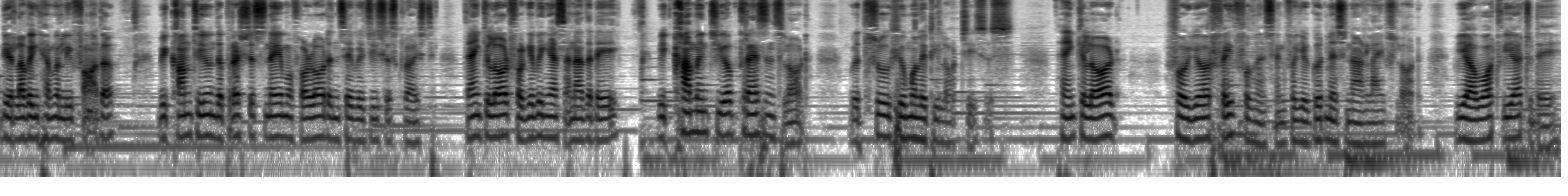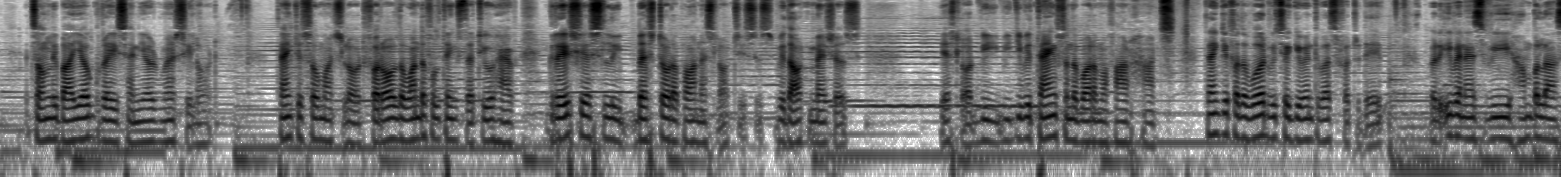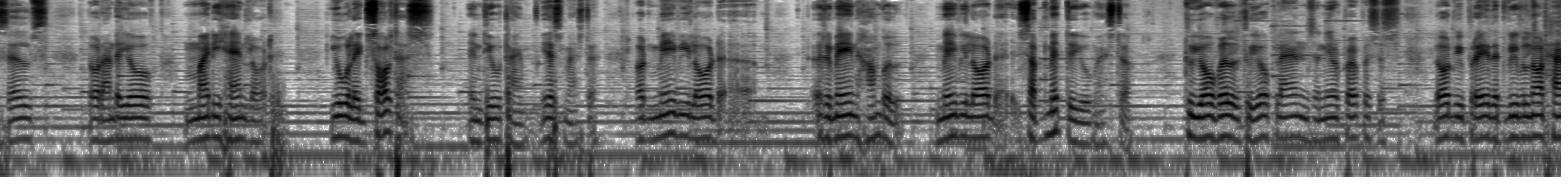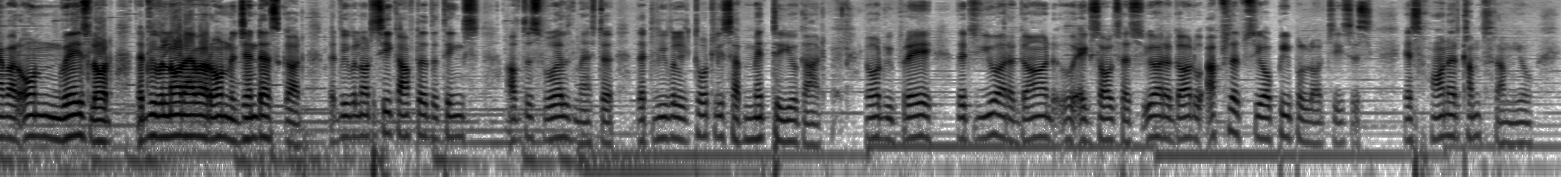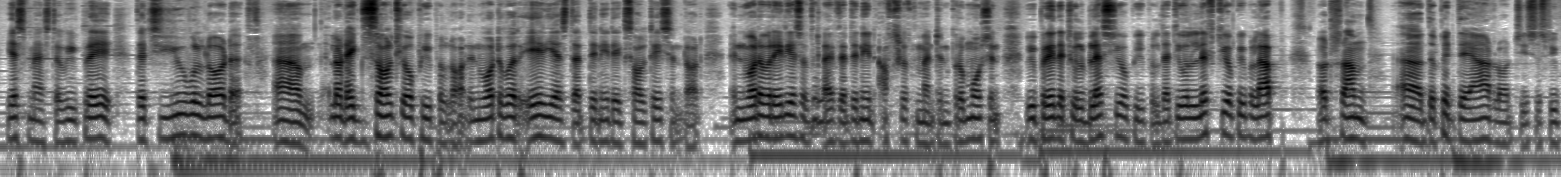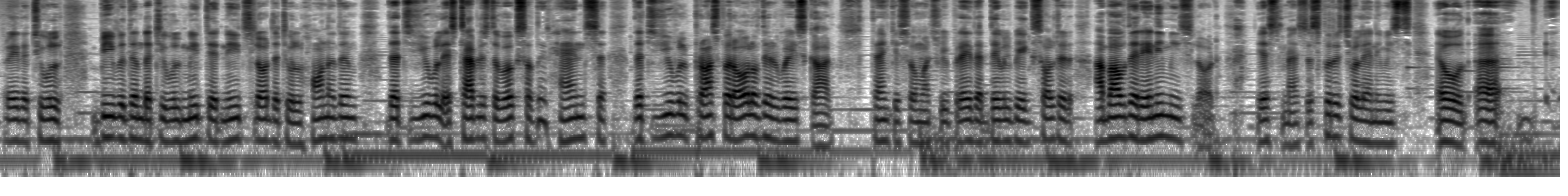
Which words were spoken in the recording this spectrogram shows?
Dear loving Heavenly Father, we come to you in the precious name of our Lord and Savior Jesus Christ. Thank you, Lord, for giving us another day. We come into your presence, Lord, with true humility, Lord Jesus. Thank you, Lord, for your faithfulness and for your goodness in our lives, Lord. We are what we are today. It's only by your grace and your mercy, Lord. Thank you so much, Lord, for all the wonderful things that you have graciously bestowed upon us, Lord Jesus, without measures. Yes, Lord, we, we give you thanks from the bottom of our hearts. Thank you for the word which you have given to us for today. But even as we humble ourselves, Lord, under your mighty hand, Lord, you will exalt us in due time. Yes, Master. Lord, may we, Lord, uh, remain humble May we, Lord, submit to you, Master, to your will, to your plans and your purposes. Lord, we pray that we will not have our own ways, Lord, that we will not have our own agendas, God, that we will not seek after the things of this world, Master, that we will totally submit to you, God. Lord, we pray that you are a God who exalts us. You are a God who uplifts your people, Lord Jesus. Yes, honor comes from you. Yes, Master, we pray that you will, Lord, um, Lord, exalt your people, Lord, in whatever areas that they need exaltation, Lord, in whatever areas of their life that they need upliftment and promotion. We pray that you will bless your people, that you will lift your people up, Lord, from uh, the pit they are, Lord Jesus. We pray that you will be with them, that you will meet their needs, Lord, that you will honor them, that you will establish the works of their hands, that you will prosper all of their ways, God. Thank you so much. We pray that they will be exalted above their enemies, Lord. Yes, Master, spiritual enemies. Oh, uh,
